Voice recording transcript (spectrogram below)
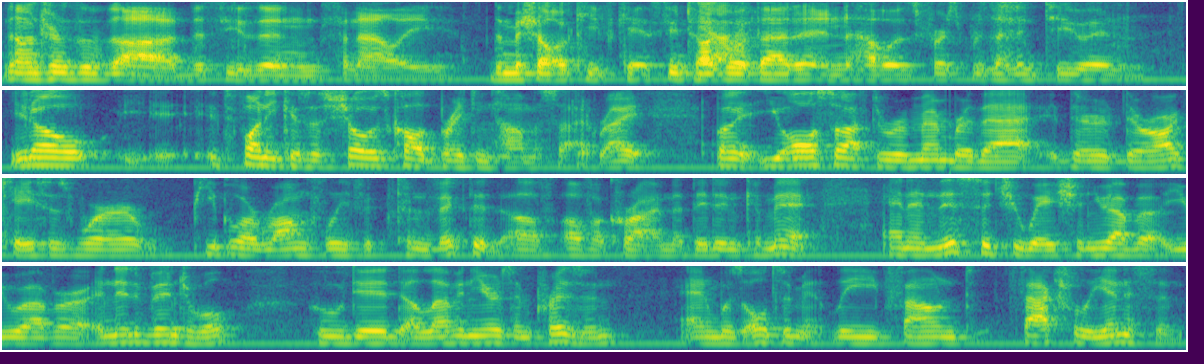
Now, in terms of uh, the season finale, the Michelle O'Keefe case, can you talk Yeah. about that and how it was first presented to you? And You know, it's funny because the show is called Breaking Homicide, right? But you also have to remember that there, there are cases where people are wrongfully convicted of, of a crime that they didn't commit. And in this situation, you have, a, you have a, an individual who did 11 years in prison and was ultimately found factually innocent.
